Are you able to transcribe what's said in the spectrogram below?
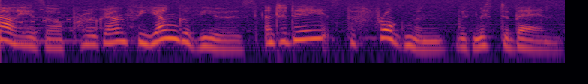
Now here's our programme for younger viewers, and today it's The Frogman with Mr Ben.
